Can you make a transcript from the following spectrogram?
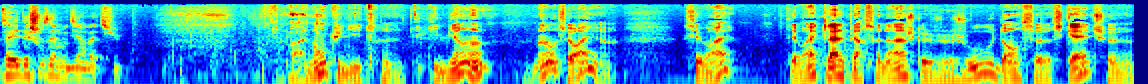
vous avez des choses à nous dire là-dessus? Bah non, tu dis, tu dis bien. Hein. Non, c'est vrai. C'est vrai. C'est vrai que là, le personnage que je joue dans ce sketch, euh,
